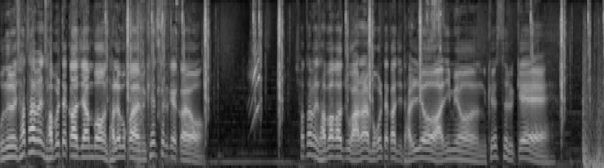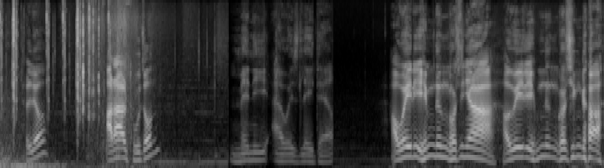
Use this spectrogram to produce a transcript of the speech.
오늘 샷하면 잡을 때까지 한번 달려볼까요? 아니면 퀘스트를 깰까요? 샷하면 잡아가지고 알알 먹을 때까지 달려 아니면 퀘스트를 깨 달려? 알알 도전? 아 왜 이리 힘든 것이냐 아 왜 이리 힘든 것인가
